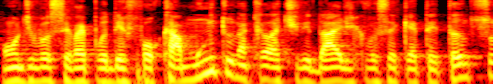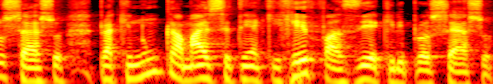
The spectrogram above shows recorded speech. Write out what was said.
onde você vai poder focar muito naquela atividade que você quer ter tanto sucesso, para que nunca mais você tenha que refazer aquele processo.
